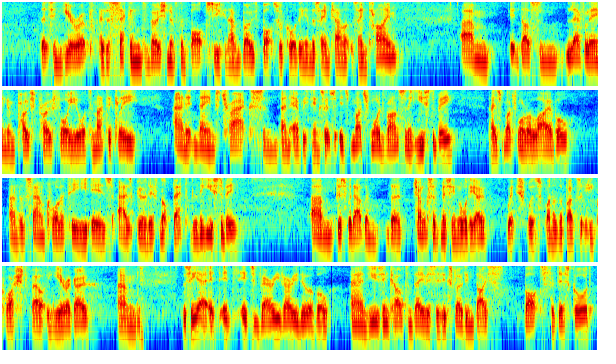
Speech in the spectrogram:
that's in Europe. There's a second version of the bot, so you can have both bots recording in the same channel at the same time. Um, it does some leveling and post-pro for you automatically, and it names tracks and, and everything. So it's, it's much more advanced than it used to be. It's much more reliable, and the sound quality is as good, if not better, than it used to be. Um, just without the, the chunks of missing audio, which was one of the bugs that he quashed about a year ago. Um, so yeah, it, it, it's very, very doable. And using Carlton Davis's Exploding Dice bot for Discord,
